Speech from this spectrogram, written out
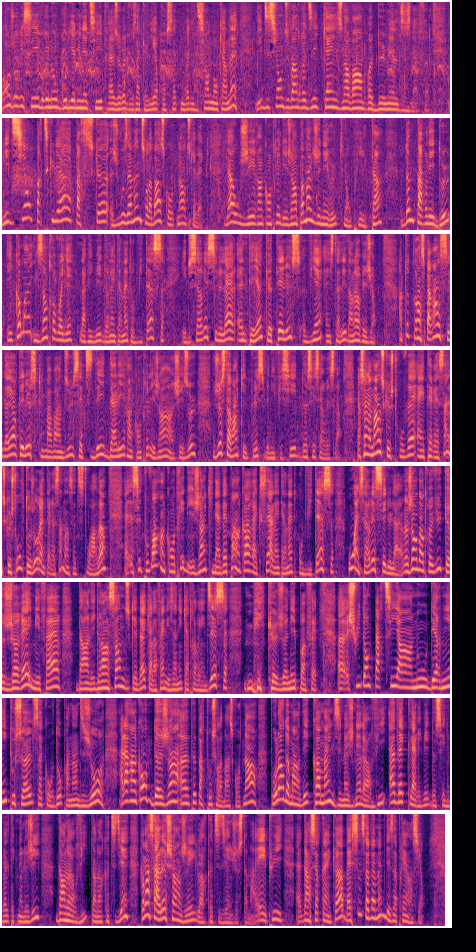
Bonjour, ici Bruno Guglielminetti, très heureux de vous accueillir pour cette nouvelle édition de mon carnet, l'édition du vendredi 15 novembre 2019. Une édition particulière parce que je vous amène sur la base côte-nord du Québec, là où j'ai rencontré des gens pas mal généreux qui ont pris le temps de me parler d'eux et comment ils entrevoyaient l'arrivée de l'Internet haute vitesse et du service cellulaire LTE que TELUS vient installer dans leur région. En toute transparence, c'est d'ailleurs TELUS qui m'a vendu cette idée d'aller rencontrer les gens chez eux juste avant qu'ils puissent bénéficier de ces services-là. Personnellement, ce que je trouvais intéressant et ce que je trouve toujours intéressant dans cette histoire-là, euh, c'est de pouvoir rencontrer des gens qui n'avaient pas encore accès à l'Internet haute vitesse ou à un service cellulaire. Le genre d'entrevue que j'aurais aimé faire dans les grands centre du Québec à la fin des années 90, mais que je n'ai pas fait. Euh, je suis donc parti en août dernier, tout seul, sac au dos, pendant dix jours, à la rencontre de gens un peu partout sur la basse côte nord pour leur demander comment ils imaginaient leur vie avec l'arrivée de ces nouvelles technologies dans leur vie, dans leur quotidien, comment ça allait changer leur quotidien, justement. Et puis, euh, dans certains cas, ben, s'ils avaient même des appréhensions.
